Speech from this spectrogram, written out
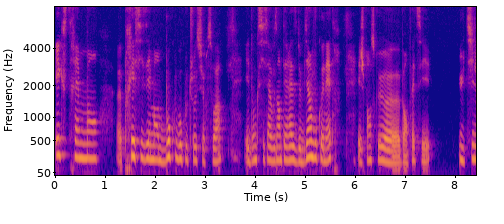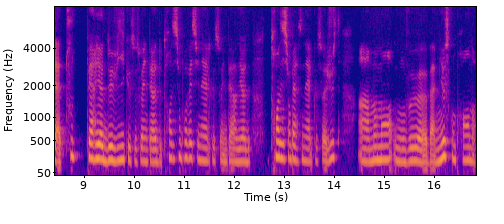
extrêmement euh, précisément beaucoup, beaucoup de choses sur soi. Et donc, si ça vous intéresse de bien vous connaître, et je pense que euh, bah, en fait, c'est utile à toute période de vie, que ce soit une période de transition professionnelle, que ce soit une période de transition personnelle, que ce soit juste un moment où on veut euh, bah, mieux se comprendre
